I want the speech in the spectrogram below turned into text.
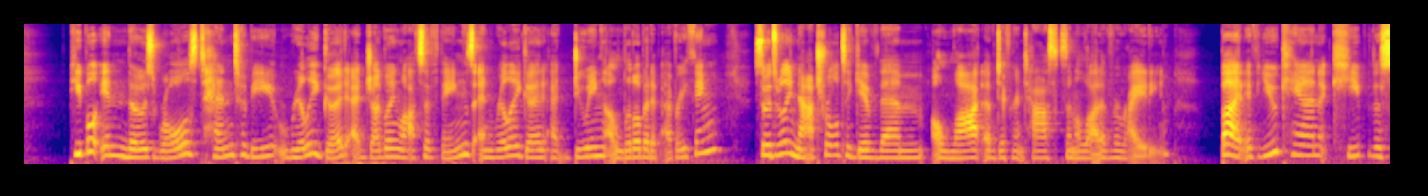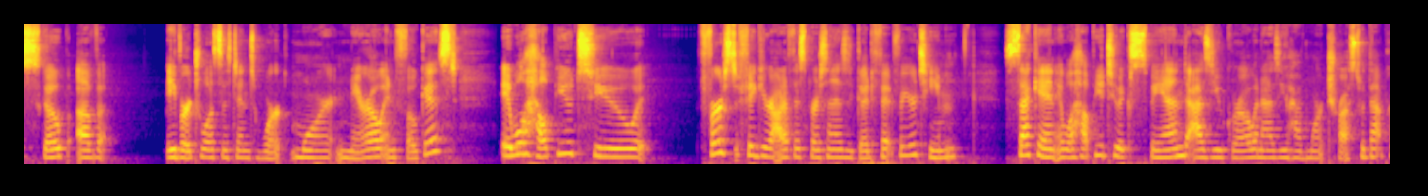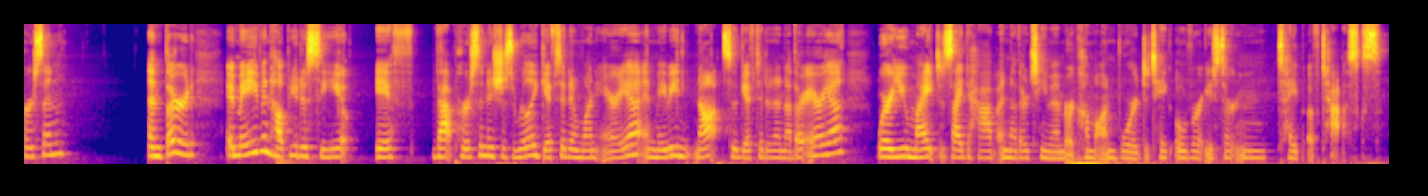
people in those roles tend to be really good at juggling lots of things and really good at doing a little bit of everything. So it's really natural to give them a lot of different tasks and a lot of variety. But if you can keep the scope of a virtual assistant's work more narrow and focused, it will help you to first figure out if this person is a good fit for your team. Second, it will help you to expand as you grow and as you have more trust with that person. And third, it may even help you to see if that person is just really gifted in one area and maybe not so gifted in another area where you might decide to have another team member come on board to take over a certain type of tasks.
